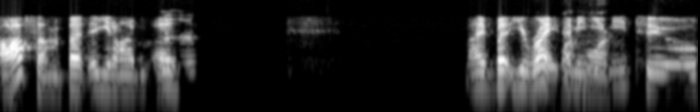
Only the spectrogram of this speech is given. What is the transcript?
awesome. But you know, I'm. Uh, mm-hmm I but you're right. I mean, more. you need to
